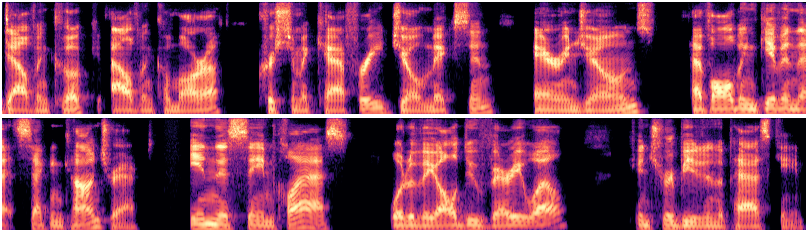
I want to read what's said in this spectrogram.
Dalvin Cook, Alvin Kamara, Christian McCaffrey, Joe Mixon, Aaron Jones have all been given that second contract in this same class. What do they all do very well? Contributed in the pass game.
